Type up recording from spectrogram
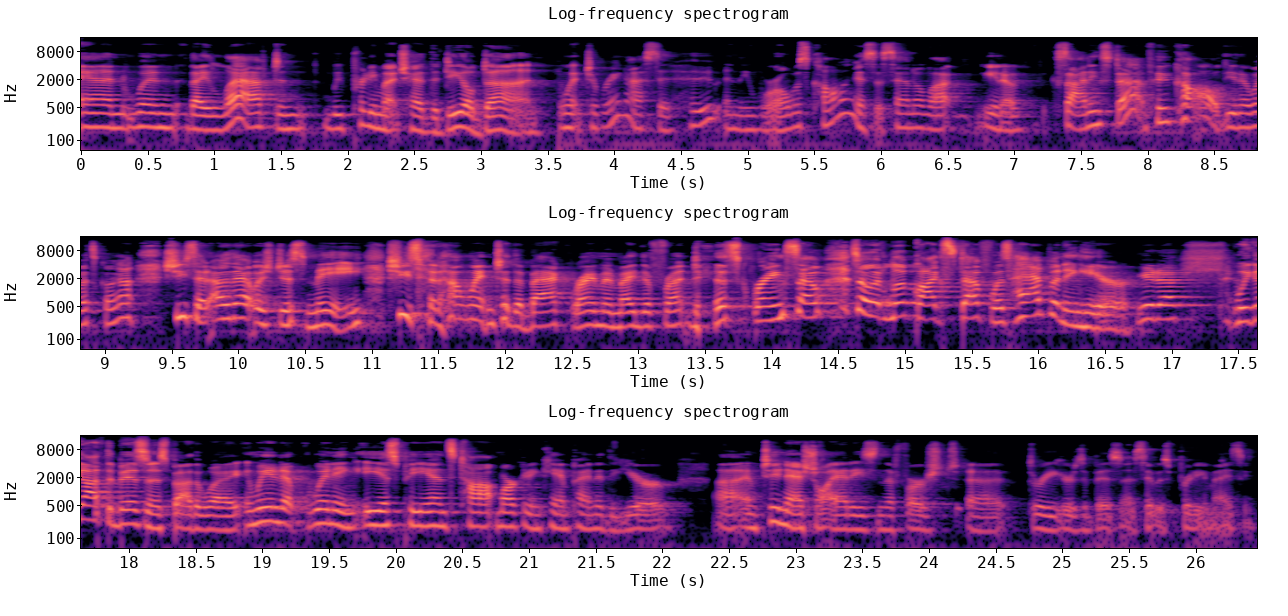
And when they left and we pretty much had the deal done, I went to Rena. I said, Who in the world was calling us? It sounded like, you know, exciting stuff. Who called? You know, what's going on? She said, Oh, that was just me. She said, I went into the back room and made the front desk ring. So so it looked like stuff was happening here. You know. We got the business, by the way, and we ended up winning ESPN's top marketing campaign of the year uh, and two national Addies in the first uh, three years of business. It was pretty amazing.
